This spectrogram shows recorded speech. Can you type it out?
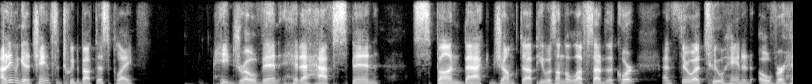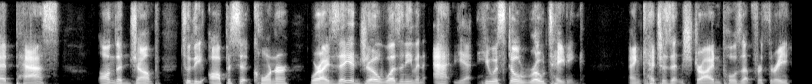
I didn't even get a chance to tweet about this play. He drove in, hit a half spin, spun back, jumped up. He was on the left side of the court and threw a two handed overhead pass on the jump to the opposite corner where Isaiah Joe wasn't even at yet. He was still rotating and catches it in stride and pulls up for three.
